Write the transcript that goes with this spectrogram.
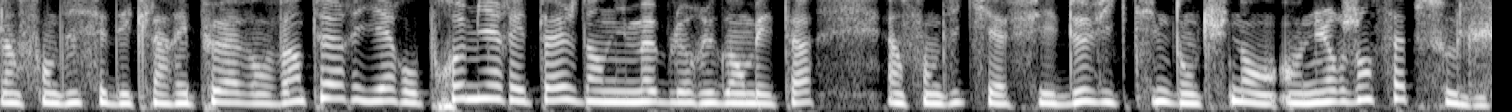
L'incendie s'est déclaré peu avant 20h hier au premier étage d'un immeuble rue Gambetta. Incendie qui a fait deux victimes, dont une en, en urgence absolue.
